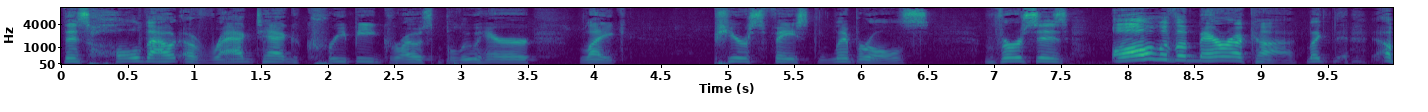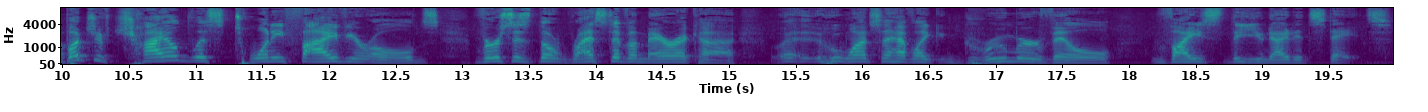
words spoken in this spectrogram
this holdout of ragtag, creepy, gross, blue hair, like pierce faced liberals versus all of America, like a bunch of childless 25 year olds versus the rest of America uh, who wants to have like Groomerville vice the United States.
